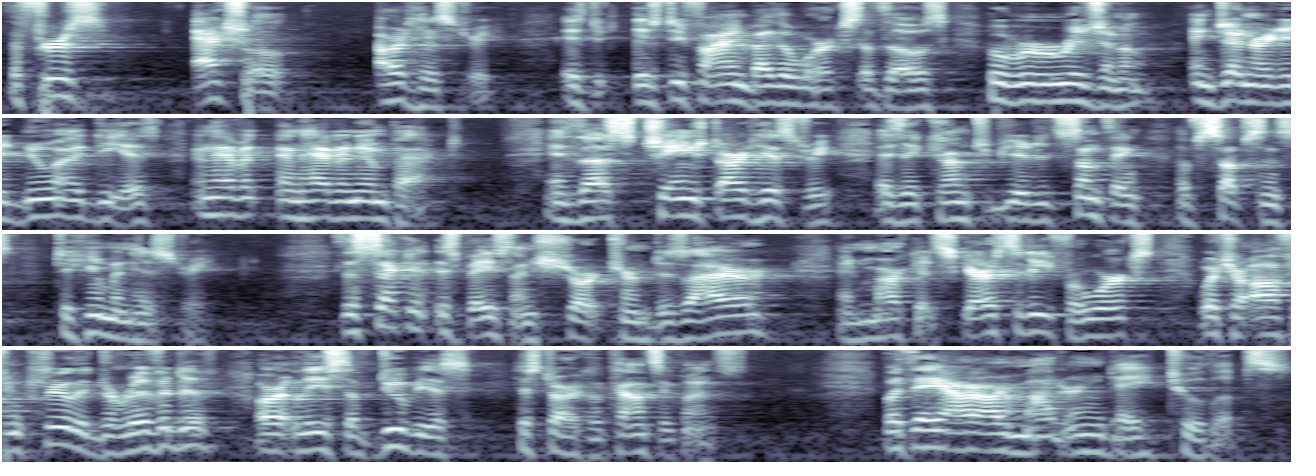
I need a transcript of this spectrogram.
The first actual art history is, is defined by the works of those who were original and generated new ideas and, have, and had an impact. and thus changed art history as they contributed something of substance to human history. The second is based on short term desire and market scarcity for works which are often clearly derivative or at least of dubious historical consequence. But they are our modern day tulips,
